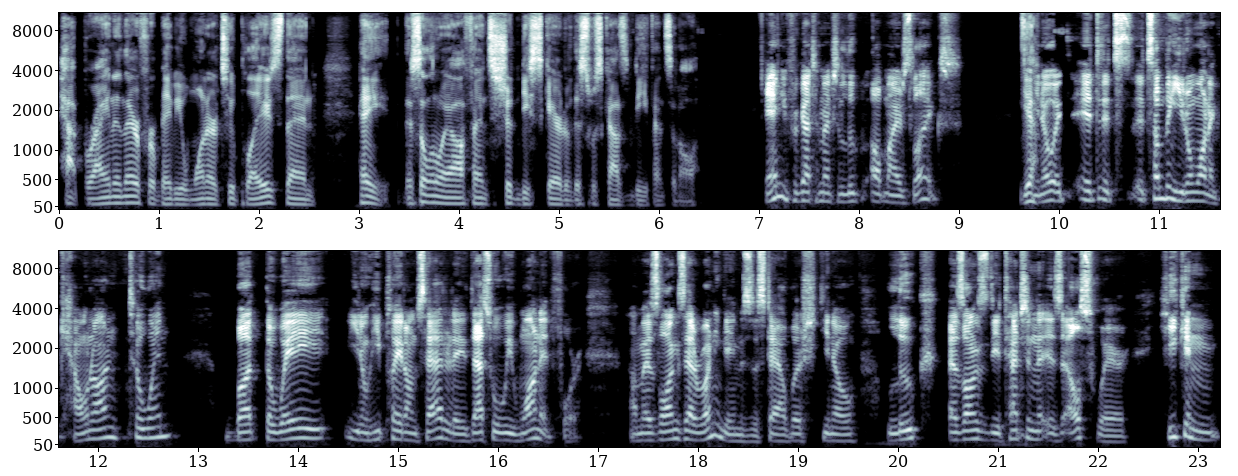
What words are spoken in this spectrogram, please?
Pat Bryant in there for maybe one or two plays, then hey, this Illinois offense shouldn't be scared of this Wisconsin defense at all. And you forgot to mention Luke Altmyer's legs. Yeah, you know it, it, it's it's something you don't want to count on to win, but the way you know he played on Saturday, that's what we want it for. Um, as long as that running game is established, you know Luke, as long as the attention is elsewhere, he can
